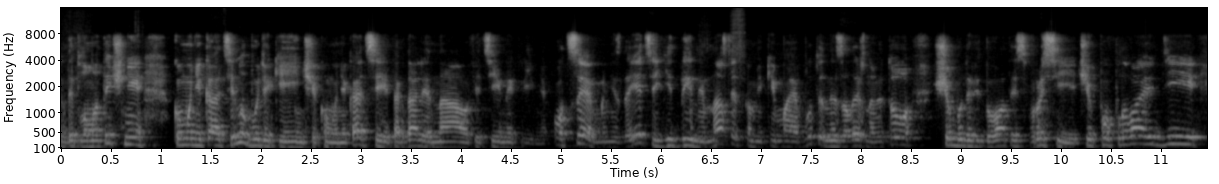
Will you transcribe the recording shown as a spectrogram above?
Дипломатичні комунікації, ну будь-які інші комунікації, і так далі на офіційних рівнях. Оце мені здається єдиним наслідком, який має бути незалежно від того, що буде відбуватись в Росії. Чи попливають дії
